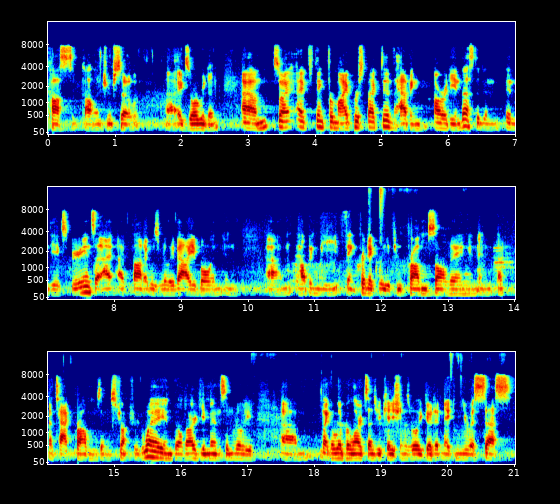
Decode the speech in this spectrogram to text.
costs of college are so uh, exorbitant. Um, so I, I, think, from my perspective, having already invested in, in the experience, I, I thought it was really valuable in, in um, helping me think critically through problem solving and, and, attack problems in a structured way and build arguments. And really, um, like a liberal arts education is really good at making you assess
